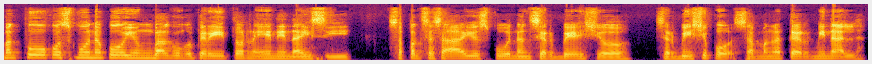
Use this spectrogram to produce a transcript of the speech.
mag-focus muna po yung bagong operator na NNIC sa pagsasaayos po ng serbisyo, serbisyo po sa mga terminal.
